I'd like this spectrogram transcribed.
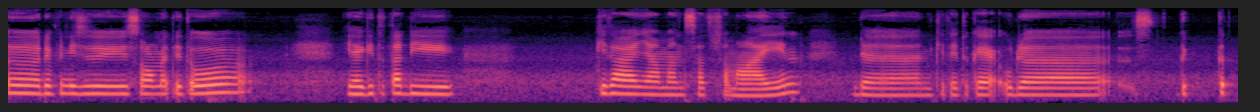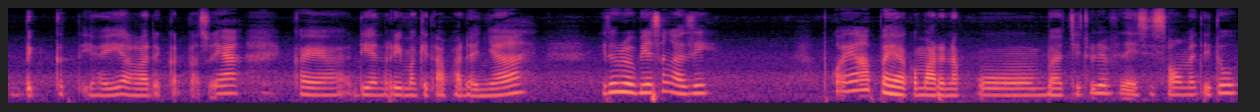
uh, definisi soulmate itu ya gitu tadi. Kita nyaman satu sama lain dan kita itu kayak udah deket-deket ya iyalah deket maksudnya kayak dia nerima kita apa adanya itu udah biasa gak sih? Pokoknya apa ya kemarin aku baca itu definisi soulmate itu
